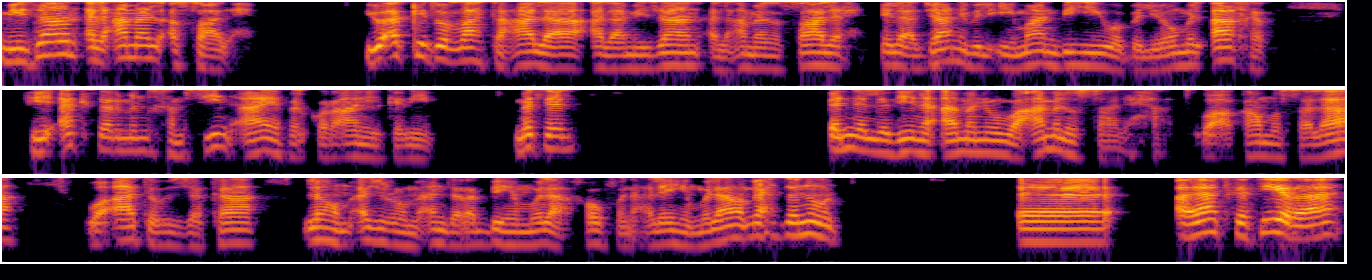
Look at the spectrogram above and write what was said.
ميزان العمل الصالح. يؤكد الله تعالى على ميزان العمل الصالح إلى جانب الإيمان به وباليوم الآخر في أكثر من خمسين آية في القرآن الكريم. مثل إن الذين آمنوا وعملوا الصالحات وأقاموا الصلاة وآتوا الزكاة لهم أجرهم عند ربهم ولا خوف عليهم ولا هم يحزنون. آه، آيات كثيرة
